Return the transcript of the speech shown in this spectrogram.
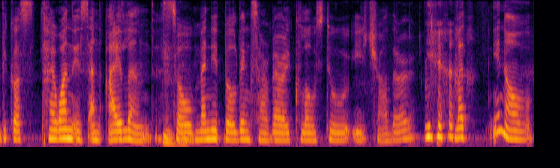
because Taiwan is an island, mm-hmm. so many buildings are very close to each other. Yeah. But you know,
